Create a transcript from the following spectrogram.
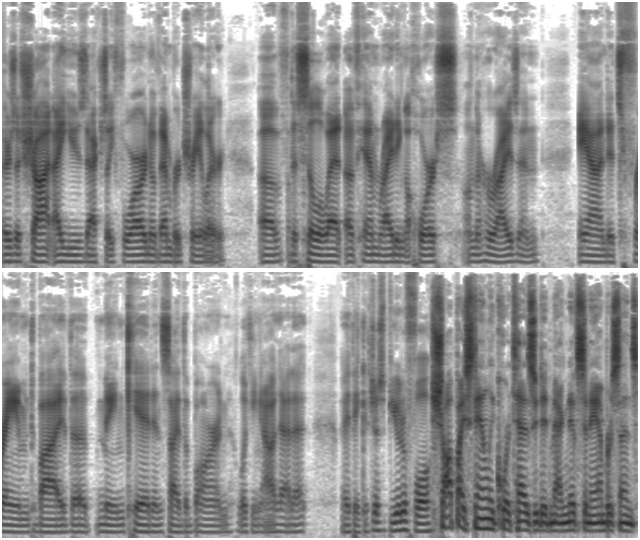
There's a shot I used actually for our November trailer of the silhouette of him riding a horse on the horizon and it's framed by the main kid inside the barn looking out at it. I think it's just beautiful. Shot by Stanley Cortez, who did Magnificent Ambersons.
